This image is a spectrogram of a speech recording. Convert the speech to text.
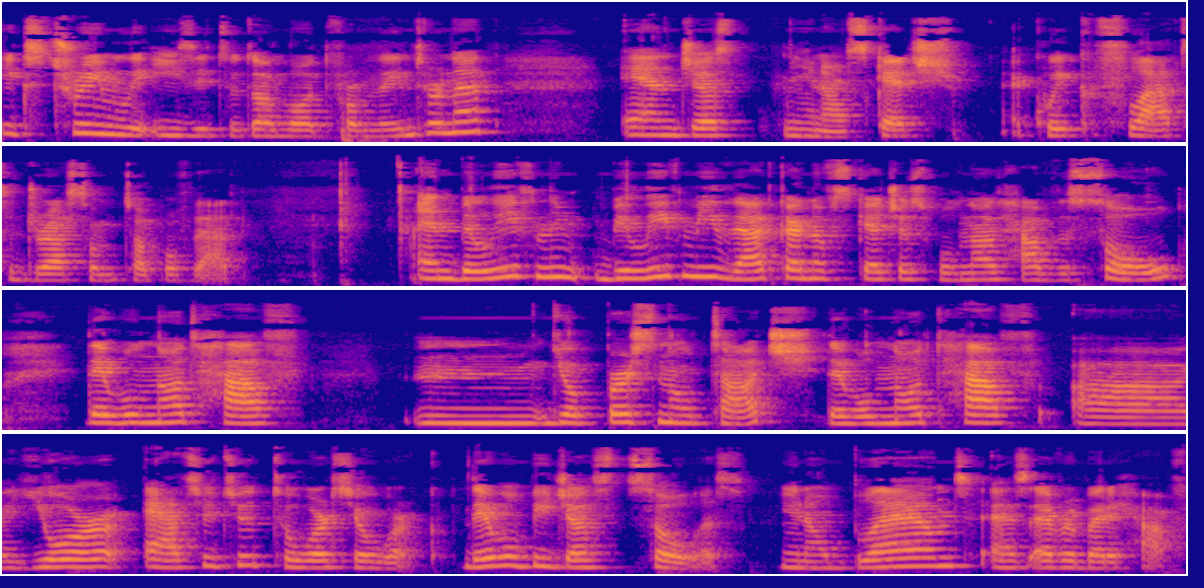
extremely easy to download from the internet and just, you know, sketch a quick flat dress on top of that. And believe me, believe me, that kind of sketches will not have the soul. They will not have um, your personal touch. They will not have uh, your attitude towards your work. They will be just soulless, you know, bland as everybody have.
